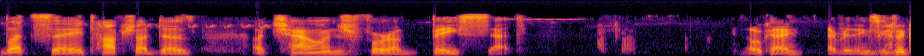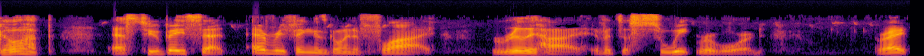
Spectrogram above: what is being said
let's say Top Shot does a challenge for a base set okay, everything's going to go up. S2 base set, everything is going to fly really high if it's a sweet reward, right?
